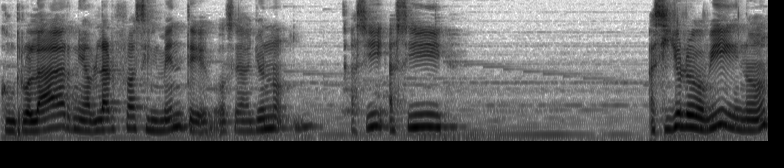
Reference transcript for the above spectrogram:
controlar ni hablar fácilmente. O sea, yo no. Así, así. Así yo lo vi, ¿no?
